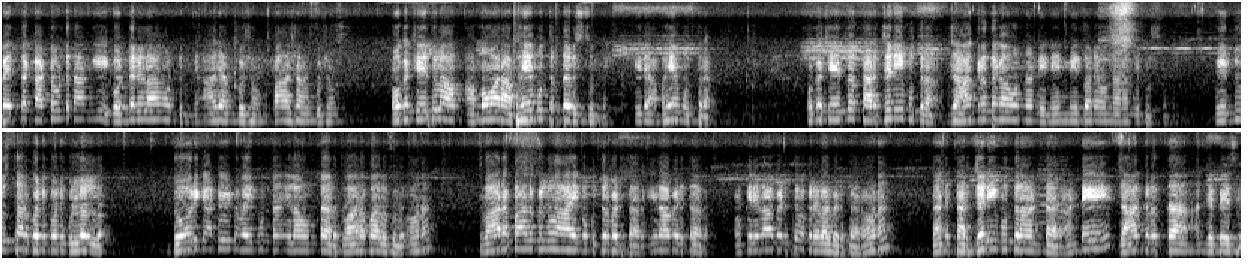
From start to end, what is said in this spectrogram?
పెద్ద కట్ట ఉంటే దానికి గొడ్డలిలాగా ఉంటుంది. అది అంకుశం పాశ అంకుశం. ఒక చేతిలో అమ్మవారు అమ్మవారి అభయముద్ర ధరిస్తుంది. ఇది అభయముద్ర. ఒక చేతిలో తర్జనీ ముద్ర. జాగ్రత్తగా ఉండండి నేను మీతోనే ఉన్నానని చూపిస్తుంది మీరు చూస్తారు కొన్ని కొన్ని గుళ్ళల్లో. డోరికి అటు ఇటు వైపు ఉంటా ఇలా ఉంటారు ద్వారపాలకులు అవునా? ద్వారపాలకులను ఆ యొక్క ముద్ర పెడతారు. ఇలా పెడతారు. ఒకరు ఇలా పెడితే ఒకరు ఇలా పెడతారు అవునా? దాన్ని తర్జనీ ముద్ర అంటారు. అంటే జాగ్రత్త అని చెప్పేసి.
